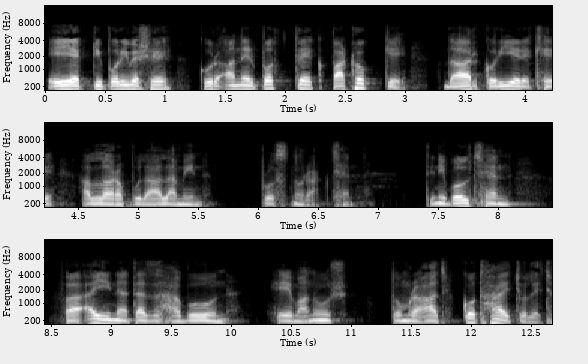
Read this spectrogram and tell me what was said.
এই একটি পরিবেশে কুরআনের প্রত্যেক পাঠককে দাঁড় করিয়ে রেখে আল্লাহ রব্বুল আলমিন প্রশ্ন রাখছেন। তিনি বলছেন, ফা আইনা তাজহাবুন? হে মানুষ, তোমরা আজ কোথায় চলেছ?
